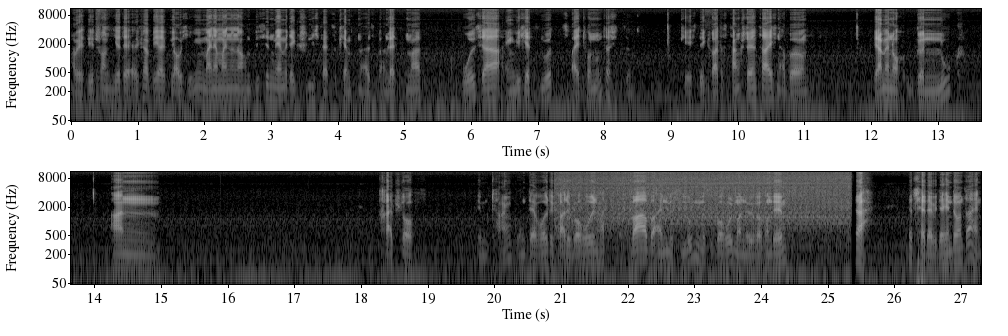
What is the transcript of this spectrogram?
Aber ihr seht schon, hier der LKW hat, glaube ich, irgendwie meiner Meinung nach ein bisschen mehr mit der Geschwindigkeit zu kämpfen als beim letzten Mal. Obwohl es ja eigentlich jetzt nur zwei Tonnen Unterschied sind. Okay, ich sehe gerade das Tankstellenzeichen, aber wir haben ja noch genug an Treibstoff im Tank und der wollte gerade überholen, hat war aber ein misslungenes Überholmanöver von dem. Ja, jetzt fährt er wieder hinter uns ein.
